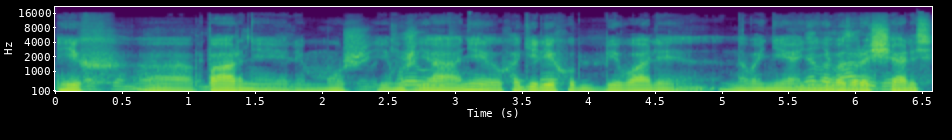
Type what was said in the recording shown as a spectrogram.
Их э, парни или муж и мужья, они уходили, их убивали на войне, они не возвращались.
